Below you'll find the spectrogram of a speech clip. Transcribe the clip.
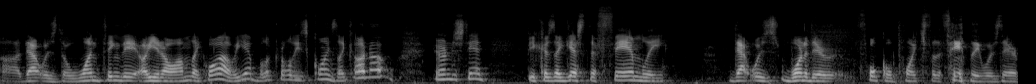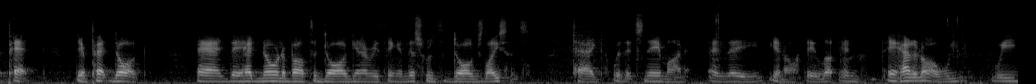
Uh, that was the one thing they, you know, I'm like, wow, yeah, but look at all these coins. Like, oh no, you don't understand, because I guess the family, that was one of their focal points for the family was their pet, their pet dog, and they had known about the dog and everything, and this was the dog's license tag with its name on it, and they, you know, they lo- and they had it all. We we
